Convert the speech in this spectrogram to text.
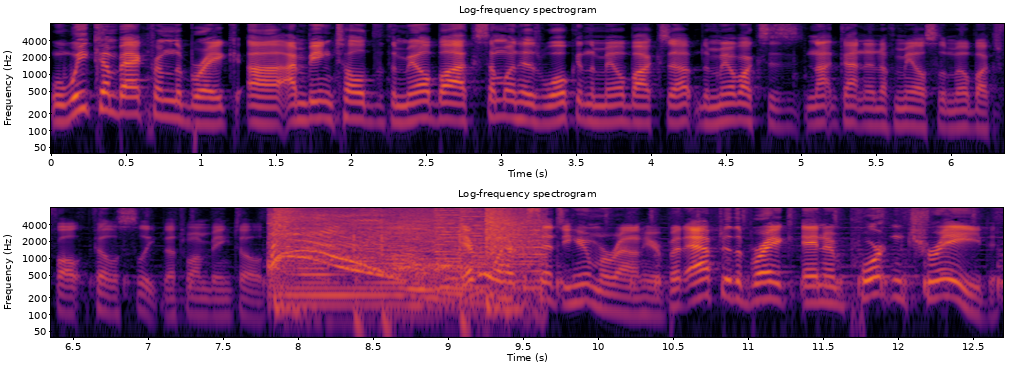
when we come back from the break, uh, I'm being told that the mailbox, someone has woken the mailbox up. The mailbox has not gotten enough mail, so the mailbox fall, fell asleep. That's what I'm being told. Everyone has a sense of humor around here. But after the break, an important trade,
